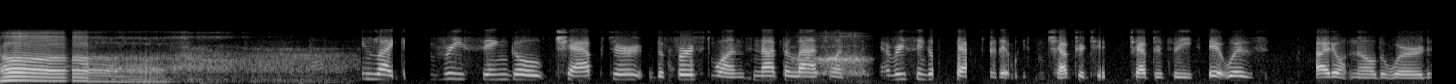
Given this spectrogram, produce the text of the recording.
uh, like every single chapter, the first ones, not the last ones, every single chapter that we, chapter two, chapter three, it was, I don't know the word,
